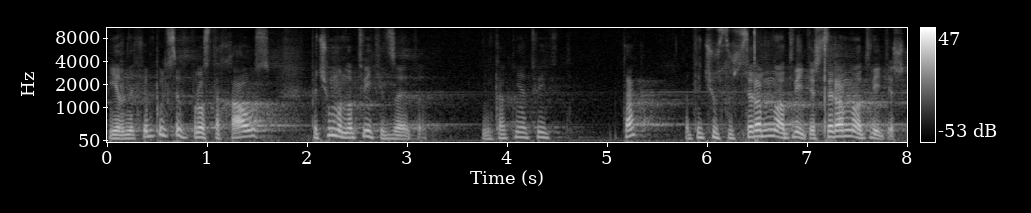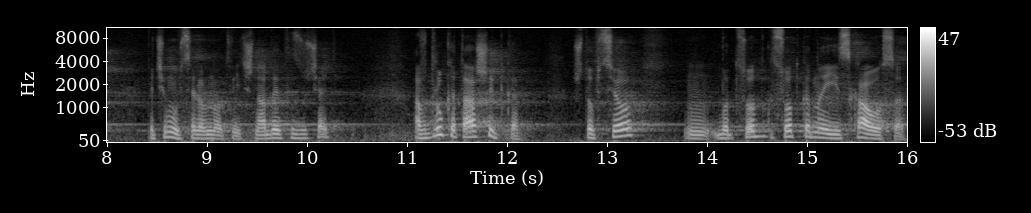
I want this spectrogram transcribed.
нервных импульсов, просто хаос? Почему он ответит за это? Никак не ответит. Так? А ты чувствуешь, все равно ответишь, все равно ответишь. Почему все равно ответишь? Надо это изучать. А вдруг это ошибка, что все вот соткано из хаоса.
